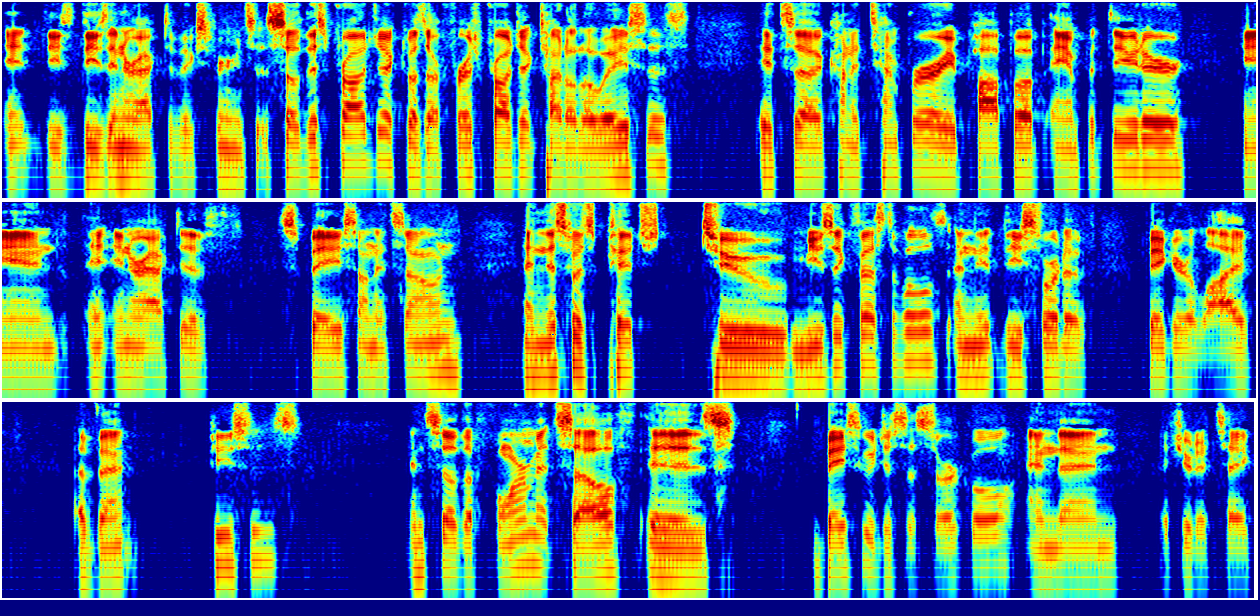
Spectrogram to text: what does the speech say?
these these interactive experiences. So this project was our first project titled Oasis. It's a kind of temporary pop-up amphitheater and an interactive space on its own. And this was pitched to music festivals and these sort of bigger live event pieces. And so the form itself is basically just a circle. And then if you're to take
